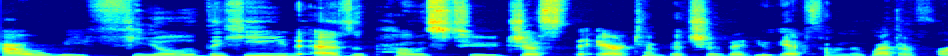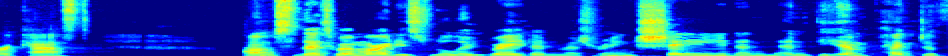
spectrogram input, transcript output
how we feel the heat as opposed to just the air temperature that you get from the weather forecast. Um, so that's why Marty's really great at measuring shade and, and the impact of,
